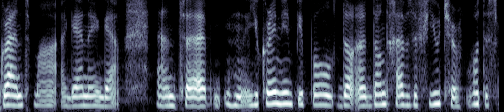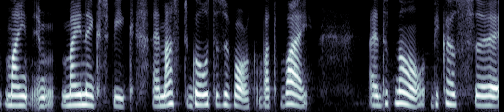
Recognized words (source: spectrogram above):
grandma again and again and uh, Ukrainian people don't, don't have the future what is my my next week I must go to the work but why I don't know because uh,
